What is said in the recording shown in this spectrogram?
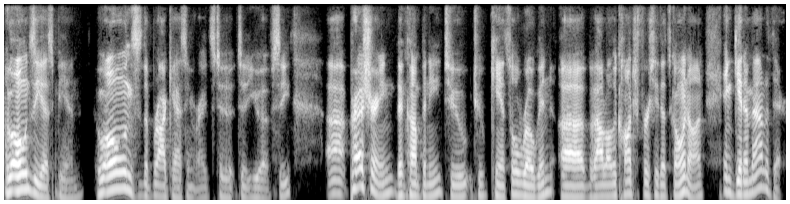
who owns ESPN, who owns the broadcasting rights to, to UFC uh, pressuring the company to to cancel Rogan uh, about all the controversy that's going on and get him out of there.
